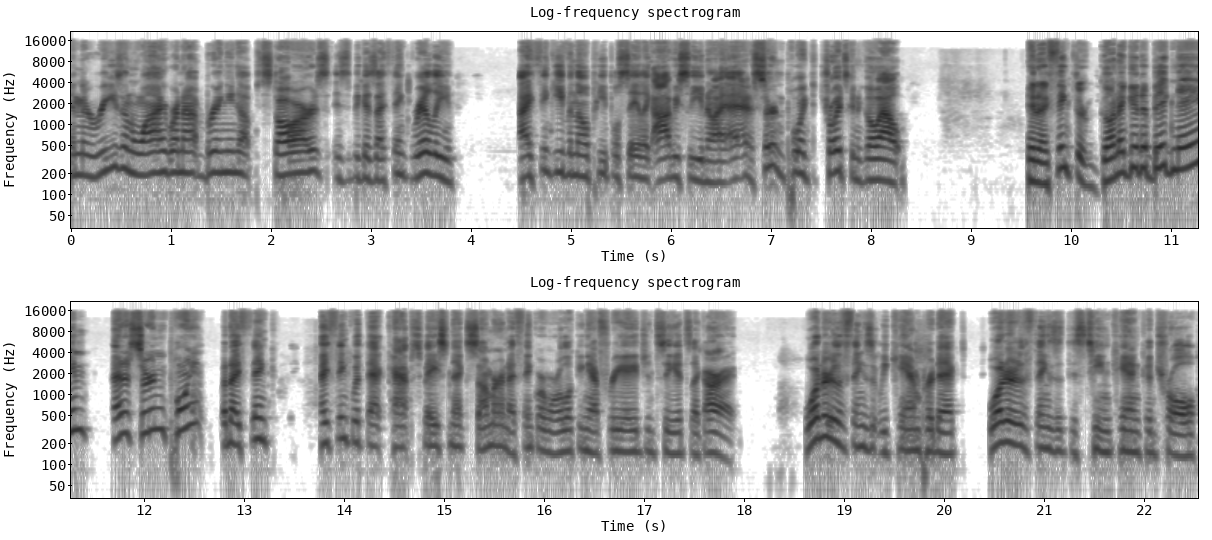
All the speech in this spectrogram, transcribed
and the reason why we're not bringing up stars is because I think really, I think even though people say like obviously you know at a certain point Detroit's going to go out, and I think they're gonna get a big name at a certain point, but I think. I think with that cap space next summer, and I think when we're looking at free agency, it's like, all right, what are the things that we can predict? What are the things that this team can control?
